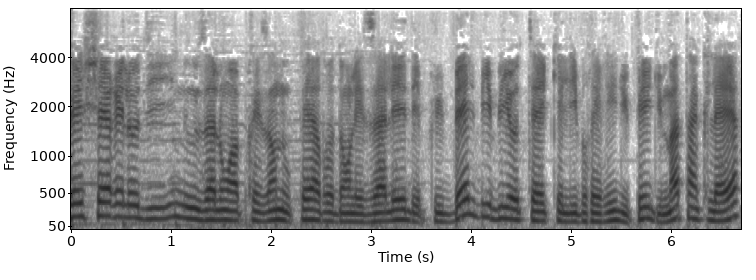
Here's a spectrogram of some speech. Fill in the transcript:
Très chère Elodie, nous allons à présent nous perdre dans les allées des plus belles bibliothèques et librairies du pays du matin clair.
